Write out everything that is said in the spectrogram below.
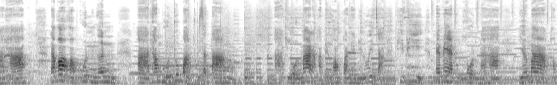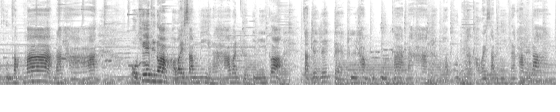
นะคะ แล้วก็ขอบคุณเงินทำบุญทุกบาททุกสตางค์ที่โอนมาแหละค่ะเป็นของขวัญในนิรุยจากพี่ๆแม่ๆทุกคนนะคะ เยอะมากขอบคุณมากๆนะคะ โอเคพี่น้องเอาไว้ซ้ำนี่นะคะ วันเกิดปีนี้ก็จัดเล็กๆ แต่คือทำอบอุ่นมากนะคะ ขอบคุณค่ะเอาไว้ซ้ำนี่นะคะบ๊ายบาย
